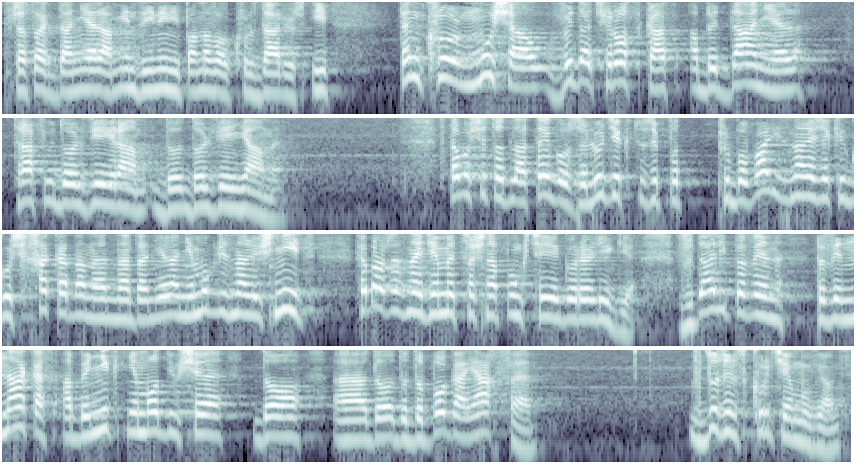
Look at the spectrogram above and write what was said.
W czasach Daniela między innymi panował król Dariusz i ten król musiał wydać rozkaz, aby Daniel trafił do lwiej, ram, do, do lwiej jamy. Stało się to dlatego, że ludzie, którzy próbowali znaleźć jakiegoś haka na, na, Daniela, nie mogli znaleźć nic, chyba że znajdziemy coś na punkcie jego religii. Wdali pewien, pewien nakaz, aby nikt nie modlił się do, e, do, do, do Boga Jahwe. W dużym skrócie mówiąc.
